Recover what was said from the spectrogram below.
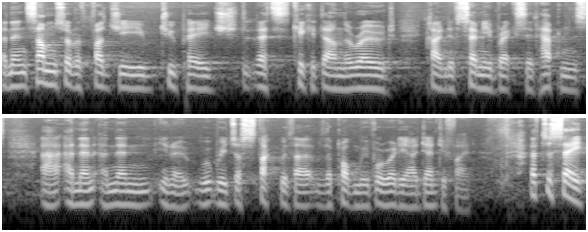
and then some sort of fudgy two-page, let's kick it down the road kind of semi-Brexit happens, uh, and then and then you know we're just stuck with uh, the problem we've already identified. I have to say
